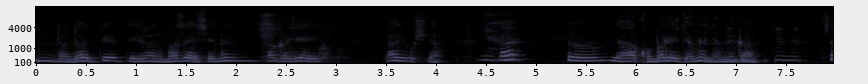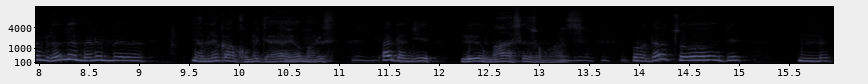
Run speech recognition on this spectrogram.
어, 어, 어, 진짜 싫었어. 어디, 에, 되게 심부랬어. 다 대간에, 음, 단도 대, 대간 마사에서는 다 가지, 다 욕시야. 아, 어, 야, 공부를 잡는 냠내가. 좀 뭐, 냠내가 공부 잘해요, 말했어. 다 단지, 류 마사서 마스. 어, 다 저데, 음,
